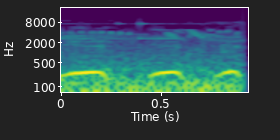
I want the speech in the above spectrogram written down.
Mm-hmm.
